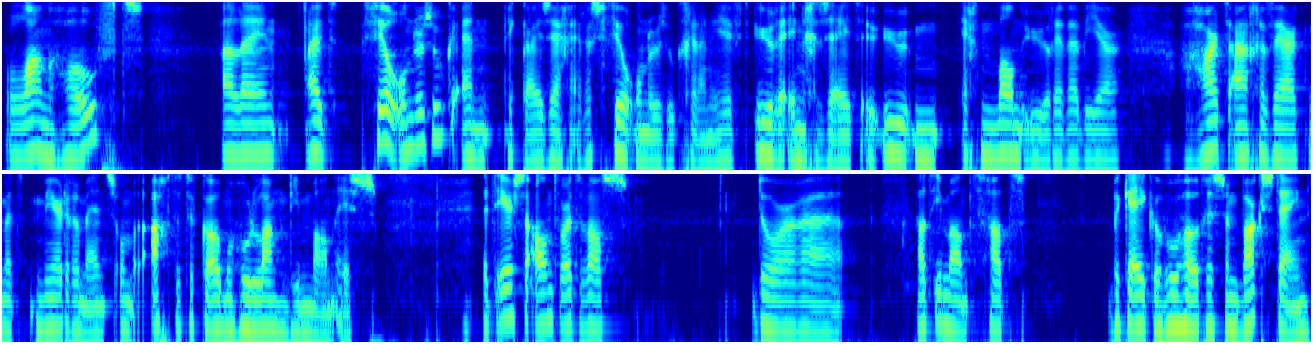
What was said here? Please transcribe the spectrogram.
lang hoofd. Alleen uit veel onderzoek, en ik kan je zeggen, er is veel onderzoek gedaan. Die heeft uren ingezeten, echt manuren. We hebben hier hard aan gewerkt met meerdere mensen om erachter te komen hoe lang die man is. Het eerste antwoord was door, uh, had iemand had bekeken hoe hoog is een baksteen.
